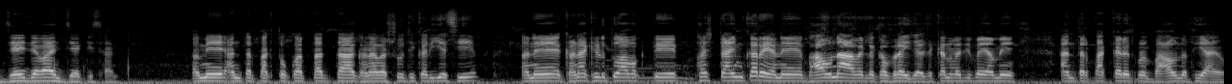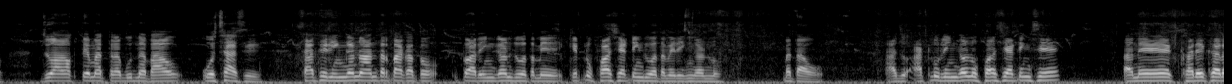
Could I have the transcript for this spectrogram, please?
જય જવાન, જય કિસાન. અમે આંતરપાક તો કરતા જતા ઘણા વર્ષોથી કરીએ છીએ અને ઘણા ખેડૂતો આ વખતે ફર્સ્ટ ટાઈમ કરે અને ભાવ ના આવે એટલે ગભરાઈ જાય છે. કનવજીભાઈ, અમે આંતરપાક કર્યો પણ ભાવ નથી આવ્યો. જો આ વખતે એમાં તરબૂજના ભાવ ઓછા છે. સાથે રીંગણનો આંતરપાક હતો. તો આ રીંગણ જુઓ તમે, કેટલું ફળ સેટિંગ જુઓ તમે રીંગણનું. બતાવો. આ જો આટલું રીંગણનું ફળ સેટિંગ છે અને ખરેખર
